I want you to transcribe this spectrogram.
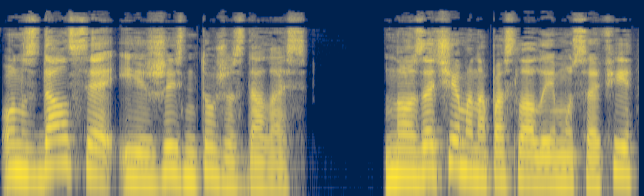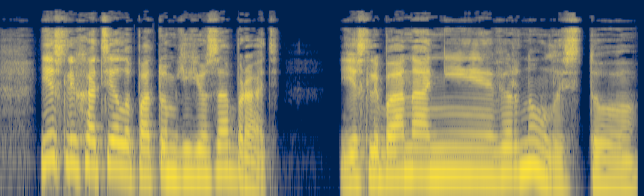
Он сдался, и жизнь тоже сдалась. Но зачем она послала ему Софи, если хотела потом ее забрать? Если бы она не вернулась, то...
